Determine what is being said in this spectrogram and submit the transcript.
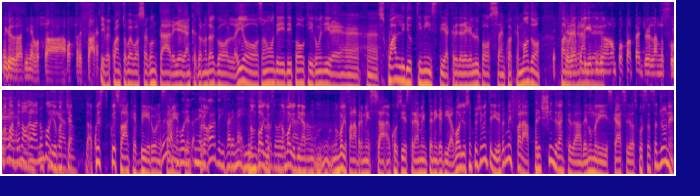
io credo che alla fine possa, possa, restare. Sì, per quanto poi possa contare, ieri anche tornato al gol. Io sono uno dei, dei pochi, come dire, eh, eh, squalli di ottimisti a credere che lui possa in qualche modo fare una grande... che dicono non può fare peggio dell'anno scorso. Eh, ma guarda, no, allora, non voglio... Cioè, questo, questo, anche è vero, onestamente. Ne ricorda di fare meglio. Non voglio, non, voglio una, non voglio, fare una premessa così estremamente negativa. Voglio semplicemente dire, per me farà, a prescindere anche da, dai numeri scarsi della scorsa stagione,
